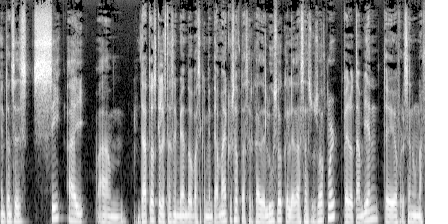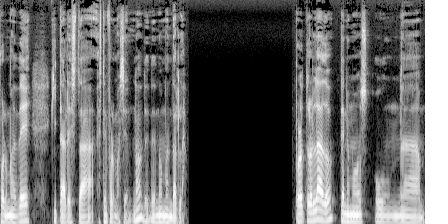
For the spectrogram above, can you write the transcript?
Entonces, sí hay datos que le estás enviando básicamente a Microsoft acerca del uso que le das a su software, pero también te ofrecen una forma de quitar esta, esta información, ¿no? De, de no mandarla. Por otro lado, tenemos una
